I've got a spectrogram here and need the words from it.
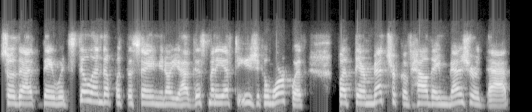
so that they would still end up with the same, you know, you have this many FTEs you can work with, but their metric of how they measured that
